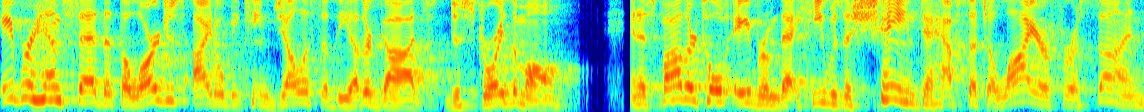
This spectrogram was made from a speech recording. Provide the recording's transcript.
Abraham said that the largest idol became jealous of the other gods, destroyed them all. And his father told Abram that he was ashamed to have such a liar for a son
